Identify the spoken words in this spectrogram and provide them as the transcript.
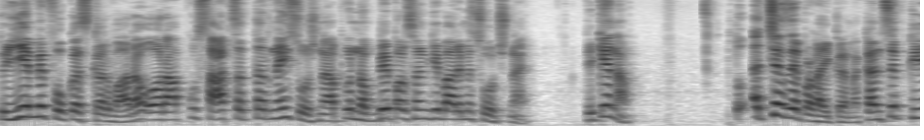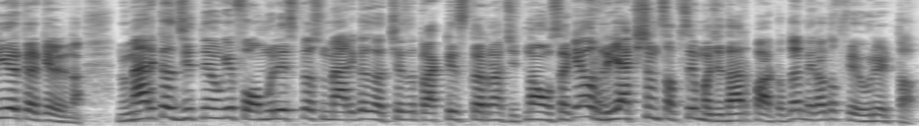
तो ये मैं फोकस करवा रहा हूँ और आपको साठ सत्तर नहीं सोचना आपको नब्बे परसेंट के बारे में सोचना है। ठीक है ना? तो अच्छे से पढ़ाई करना कंसेप्ट क्लियर करके लेना। न्यूमेरिकल्स जितने होंगे फॉर्मुले प्लस न्यूमेरिकल्स अच्छे से प्रैक्टिस करना जितना हो सके, और रिएक्शन सबसे मज़ेदार पार्ट होता है, मेरा तो फेवरेट था।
